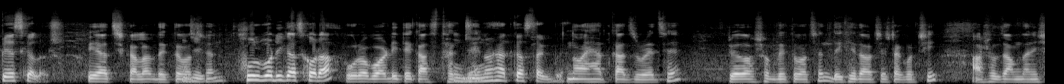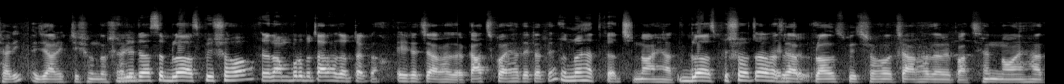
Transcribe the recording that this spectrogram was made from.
পেস কালার। পেঁয়াজ কালার দেখতে পাচ্ছেন। ফুল বডি কাজ করা। পুরো বডিতে কাজ থাকবে। নয় হাত কাজ থাকবে। নয় হাত কাজ রয়েছে। প্রিয় দর্শক দেখতে পাচ্ছেন দেখিয়ে দেওয়ার চেষ্টা করছি আসল জামদানি শাড়ি। এই যে আরেকটি সুন্দর শাড়ি। যেটা আছে ব্লাউজ পিস সহ এর দাম পড়বে চার হাজার টাকা। এটা চার হাজার। কাজ কয় হাত এটাতে? নয় হাত কাজ। নয় হাত ব্লাউজ পিস সহ চার হাজার এটা ব্লাউজ পিস সহ চার হাজারে পাচ্ছেন নয় হাত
